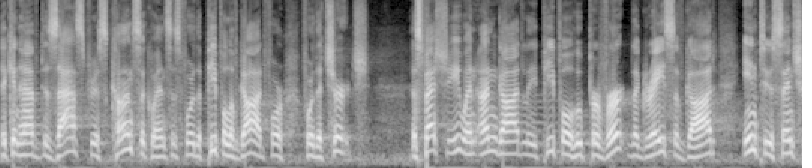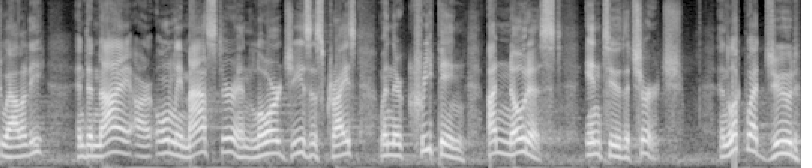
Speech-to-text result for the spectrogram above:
it can have disastrous consequences for the people of God, for, for the church. Especially when ungodly people who pervert the grace of God into sensuality and deny our only Master and Lord Jesus Christ when they're creeping unnoticed into the church. And look what Jude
